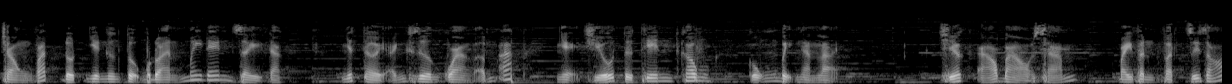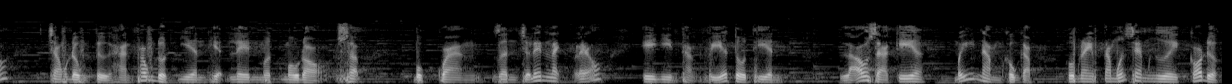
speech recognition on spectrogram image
trong vắt đột nhiên ngưng tụ một đoàn mây đen dày đặc. Nhất thời ánh dương quang ấm áp, nhẹ chiếu từ thiên không, cũng bị ngăn lại. Chiếc áo bào xám bay phần phật dưới gió, trong đồng tử Hàn Phong đột nhiên hiện lên một màu đỏ sậm, mục quang dần trở lên lạnh lẽo, y nhìn thẳng phía Tô Thiên. Lão già kia, mấy năm không gặp, hôm nay ta muốn xem người có được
